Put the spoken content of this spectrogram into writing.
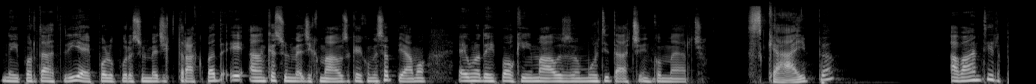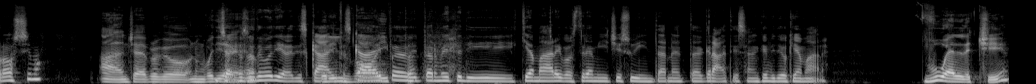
nei portatili Apple oppure sul Magic Trackpad e anche sul Magic Mouse che come sappiamo è uno dei pochi mouse multitouch in commercio. Skype. Avanti, il prossimo. Ah, cioè proprio non vuoi dire... Cioè, cosa devo dire di Skype? Skype vi permette di chiamare i vostri amici su internet gratis, anche videochiamare. VLC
